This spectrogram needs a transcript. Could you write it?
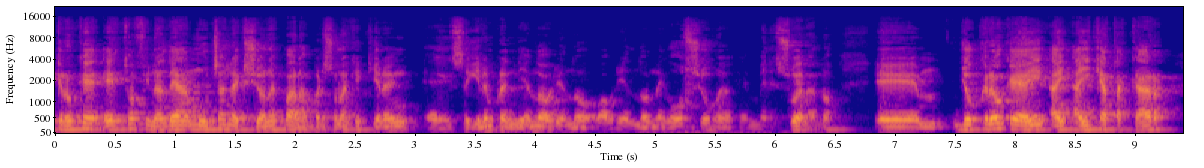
creo que esto al final deja muchas lecciones para las personas que quieren eh, seguir emprendiendo abriendo, abriendo negocios en, Venezuela. ¿no? Eh, yo creo que hay, hay, hay que atacar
